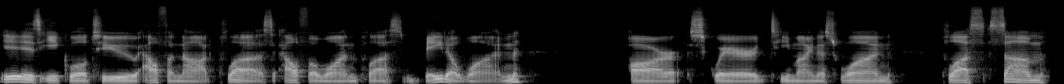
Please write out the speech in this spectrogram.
is equal to alpha naught plus alpha 1 plus beta 1 r squared t minus 1 plus some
